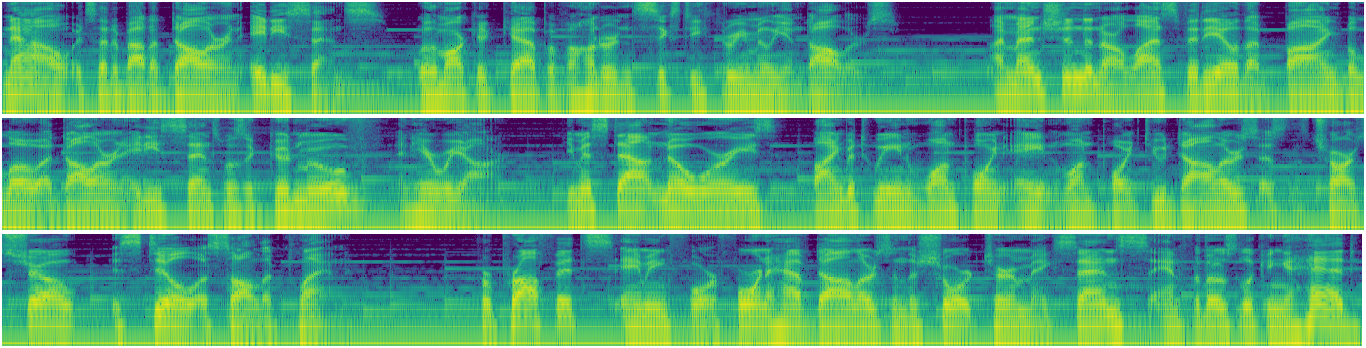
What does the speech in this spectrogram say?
Now it's at about $1.80, with a market cap of $163 million. I mentioned in our last video that buying below $1.80 was a good move, and here we are you missed out, no worries. Buying between $1.8 and $1.2 as the charts show is still a solid plan. For profits, aiming for $4.5 in the short term makes sense, and for those looking ahead,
